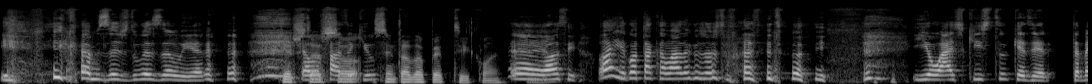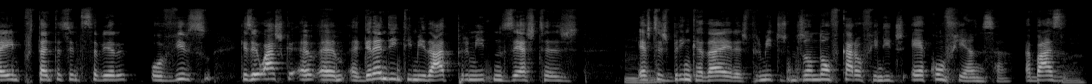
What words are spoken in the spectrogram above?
e ficamos as duas a ler. Quer estar só aquilo. sentada ao pé de ti, claro. É, ela assim, ai, agora está calada que eu já estou E eu acho que isto, quer dizer, também é importante a gente saber ouvir-se. Quer dizer, eu acho que a, a, a grande intimidade permite-nos estas, uhum. estas brincadeiras, permite-nos não ficar ofendidos. É a confiança. A base. Uhum.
